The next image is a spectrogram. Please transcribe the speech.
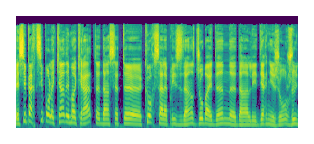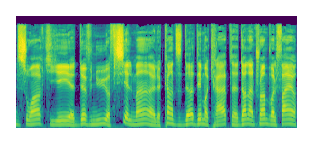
Mais c'est parti pour le camp démocrate dans cette euh, course à la présidence. Joe Biden, euh, dans les derniers jours, jeudi soir, qui est euh, devenu officiellement le candidat démocrate. Donald Trump va le faire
